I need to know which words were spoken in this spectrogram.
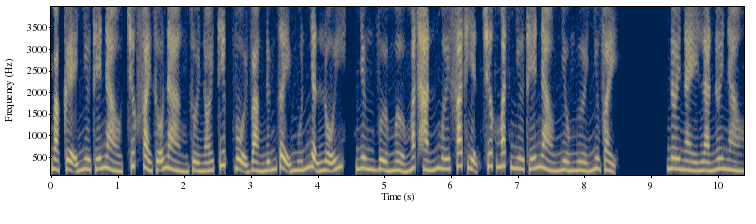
Mặc kệ như thế nào, trước phải dỗ nàng rồi nói tiếp vội vàng đứng dậy muốn nhận lỗi, nhưng vừa mở mắt hắn mới phát hiện trước mắt như thế nào nhiều người như vậy. Nơi này là nơi nào?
